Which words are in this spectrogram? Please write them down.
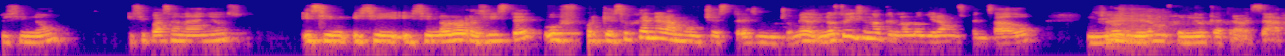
y si no, y si pasan años, y si, y si, y si no lo resiste, uff, porque eso genera mucho estrés y mucho miedo. Y no estoy diciendo que no lo hubiéramos pensado y no lo hubiéramos tenido que atravesar.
